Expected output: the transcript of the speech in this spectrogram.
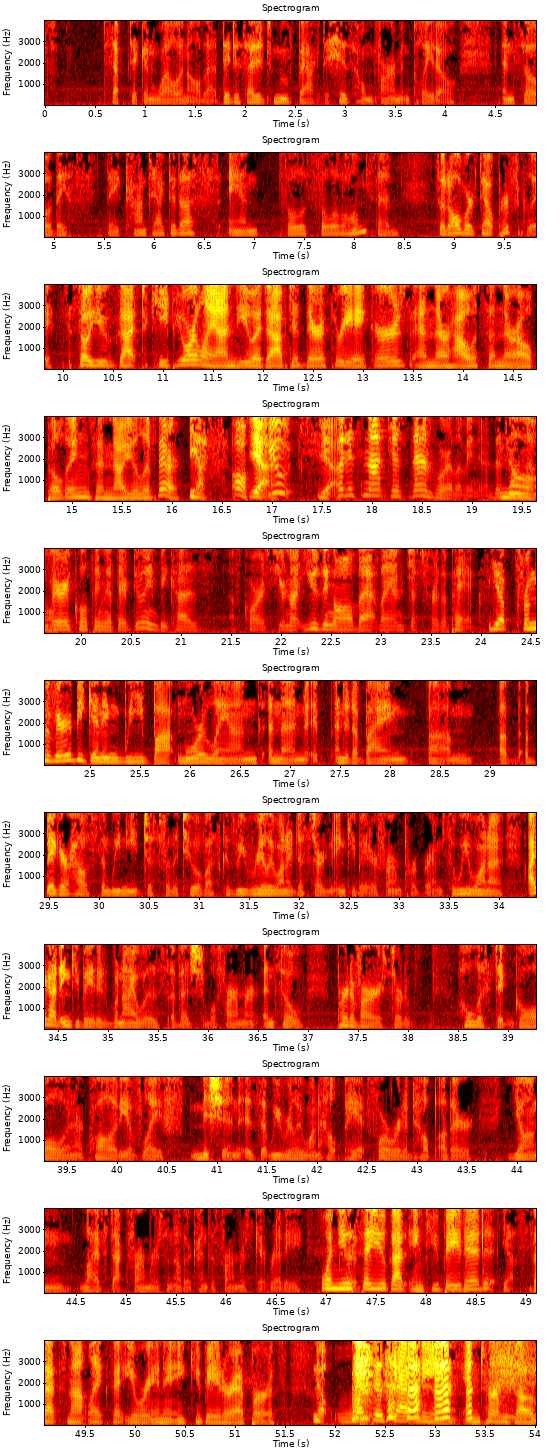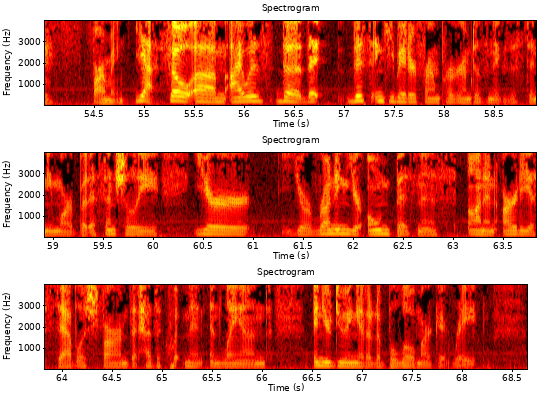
septic and well and all that, they decided to move back to his home farm in Plato. And so they, they contacted us and sold us the little homestead. So it all worked out perfectly. So you got to keep your land. You adopted their three acres and their house and their outbuildings, and now you live there. Yes. Oh, yeah. cute. Yeah. But it's not just them who are living there. This is No. a very cool thing that they're doing because, of course, you're not using all that land just for the pigs. Yep. From the very beginning, we bought more land and then it ended up buying um, a, a bigger house than we need just for the two of us because we really wanted to start an incubator farm program. So we want to. I got incubated when I was a vegetable farmer, and so part of our sort of holistic goal and our quality of life mission is that we really want to help pay it forward and help other young livestock farmers and other kinds of farmers get ready. When you to- say you got incubated, Yes. that's not like that you were in an incubator at birth. No. What does that mean in terms of farming? Yeah. So um, I was the the this incubator farm program doesn't exist anymore, but essentially you're you're running your own business on an already established farm that has equipment and land, and you're doing it at a below market rate.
